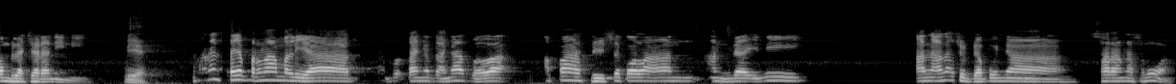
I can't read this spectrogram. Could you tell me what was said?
pembelajaran ini. Iya. Yeah. Kemarin saya pernah melihat tanya-tanya bahwa apa di sekolahan Anda ini anak-anak sudah punya sarana semua.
